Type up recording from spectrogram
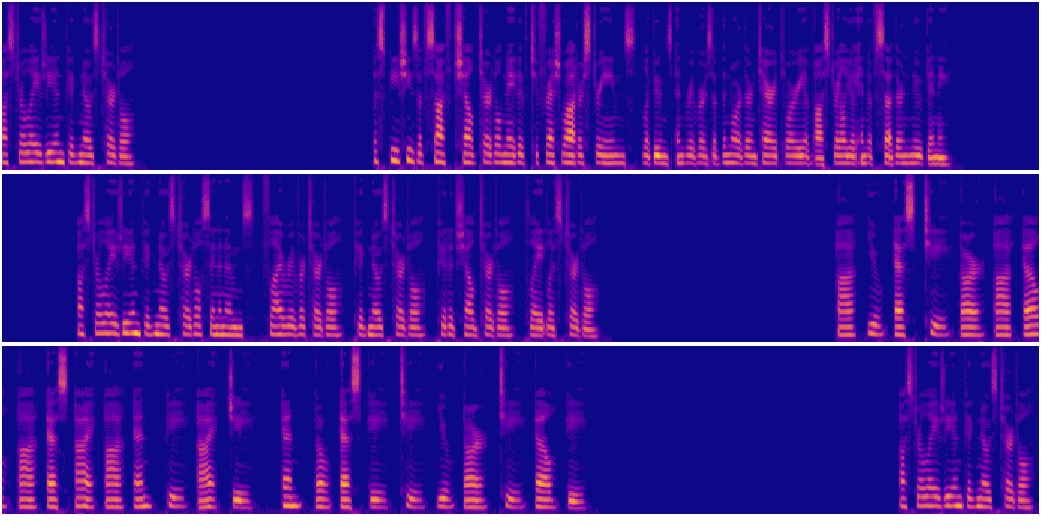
Australasian pig-nose turtle. A species of soft-shelled turtle native to freshwater streams, lagoons and rivers of the Northern Territory of Australia and of southern New Guinea. Australasian pig-nose turtle synonyms, fly river turtle, pig-nose turtle, pitted-shelled turtle, plateless turtle. A U S T R A L A S I A N P I G N O S E T U R T L E Australasian pig-nose turtle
